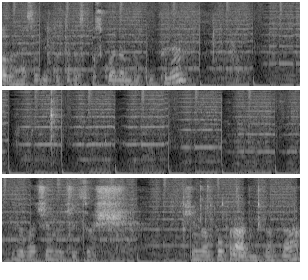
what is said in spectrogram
Dobra, ja sobie to teraz poskładam do kupy. Zobaczymy, czy coś się nam poprawi, prawda?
